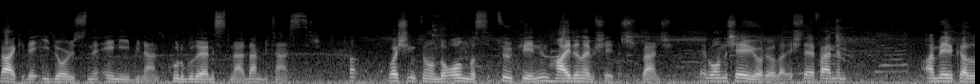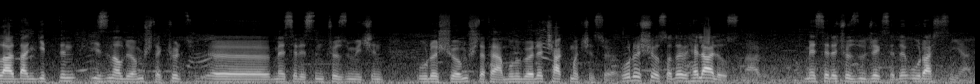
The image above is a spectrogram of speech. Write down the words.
belki de ideolojisini en iyi bilen, kurgulayan isimlerden bir tanesidir. Washington'da olması Türkiye'nin hayrına bir şeydir bence. Tabii onu şeye yoruyorlar. İşte efendim Amerikalılardan gittin izin alıyormuş da Kürt e, meselesinin çözümü için uğraşıyormuş da falan bunu böyle çakmak için söylüyor. Uğraşıyorsa da helal olsun abi. Mesele çözülecekse de uğraşsın yani.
